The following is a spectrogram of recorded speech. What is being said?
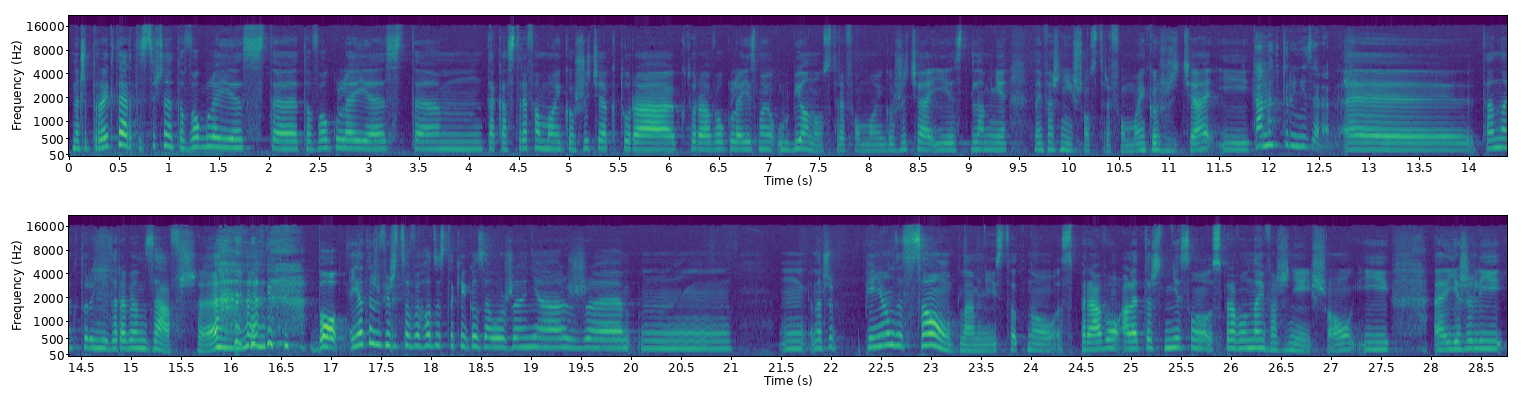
Znaczy projekty artystyczne to w ogóle jest, e, to w ogóle jest em, taka strefa mojego życia, która, która w ogóle jest moją ulubioną strefą mojego życia i jest dla mnie najważniejszą strefą mojego życia i Ta, na której nie zarabiasz. e, ta, na której nie zarabiam zawsze, bo ja też wiesz co, wychodzę z takiego założenia, że mm, mm, znaczy pieniądze są dla mnie istotną sprawą, ale też nie są sprawą najważniejszą i e, jeżeli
